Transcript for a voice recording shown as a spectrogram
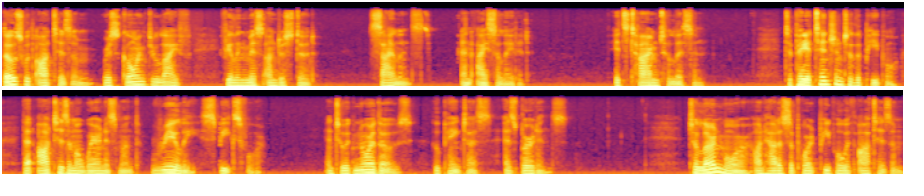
those with autism risk going through life feeling misunderstood, silenced, and isolated. It's time to listen, to pay attention to the people that Autism Awareness Month really speaks for, and to ignore those who paint us as burdens. To learn more on how to support people with autism,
